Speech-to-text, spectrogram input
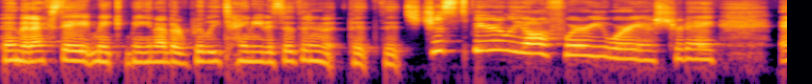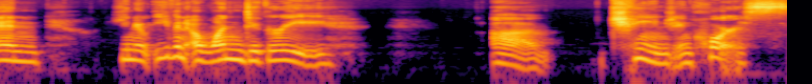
then the next day make make another really tiny decision that, that that's just barely off where you were yesterday. And you know, even a one degree uh change in course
